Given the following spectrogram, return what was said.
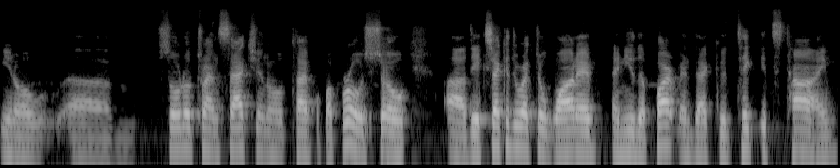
you know um, sort of transactional type of approach. So uh, the executive director wanted a new department that could take its time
